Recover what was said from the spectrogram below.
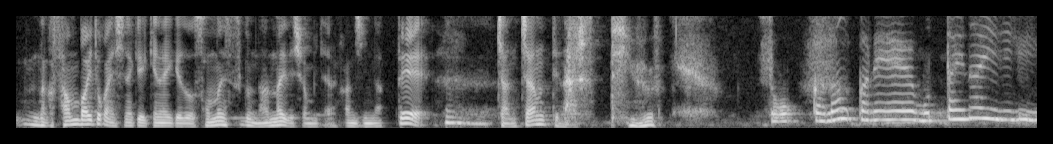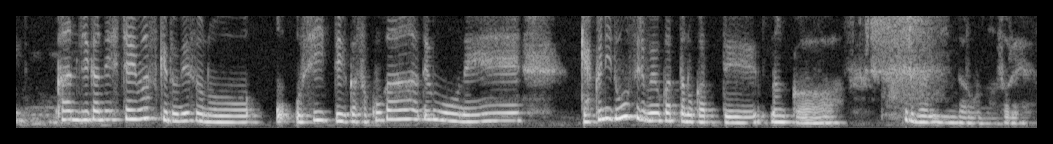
なんか3倍とかにしなきゃいけないけど、そんなにすぐなんないでしょみたいな感じになって、うんちゃんちゃんってなるっていう。そっか、なんかね、もったいない感じがね、しちゃいますけどね、その、お惜しいっていうか、そこが、でもね、逆にどうすればよかったのかって、なんか、どうすればいいんだろうな、それ。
